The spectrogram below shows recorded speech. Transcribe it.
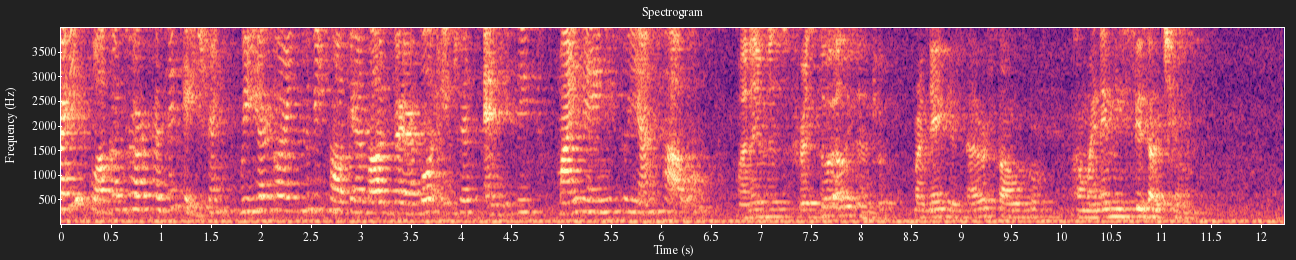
everybody, welcome to our presentation. We are going to be talking about variable interest entities. My name is Suyan Powell. My name is Hristo Alexandrov. My name is Eric Saluko. Uh, my name is Cesar Chiang.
